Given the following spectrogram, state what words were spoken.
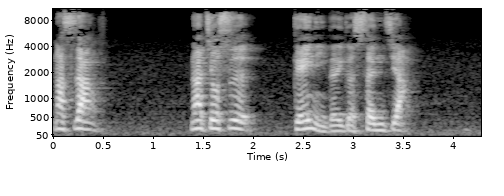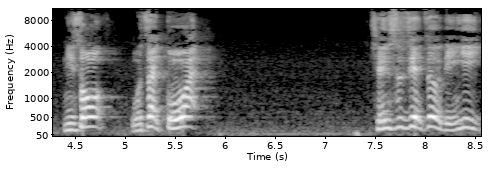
那实际上，那就是给你的一个身价。你说我在国外，全世界这个领域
